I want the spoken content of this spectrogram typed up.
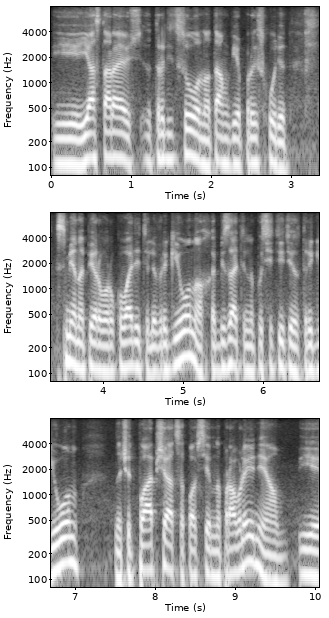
И я стараюсь традиционно там, где происходит смена первого руководителя в регионах, обязательно посетить этот регион, значит, пообщаться по всем направлениям. И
